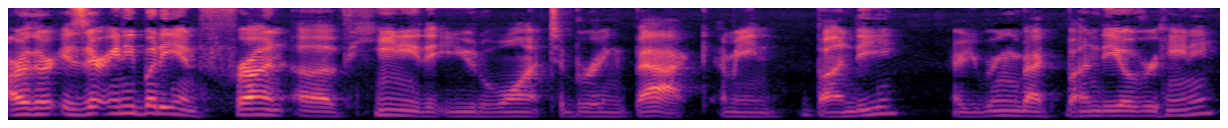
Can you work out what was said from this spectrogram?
are there is there anybody in front of Heaney that you'd want to bring back? I mean, Bundy. Are you bringing back Bundy over Heaney?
